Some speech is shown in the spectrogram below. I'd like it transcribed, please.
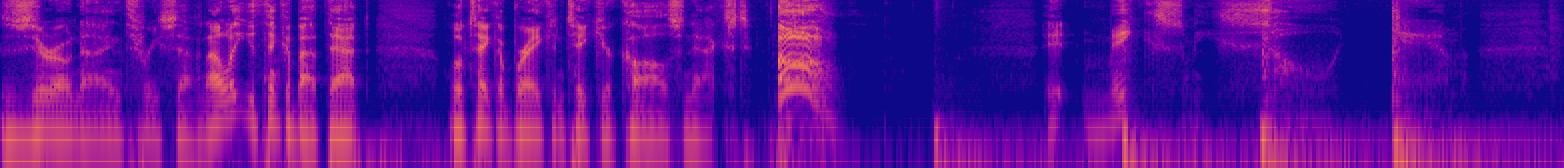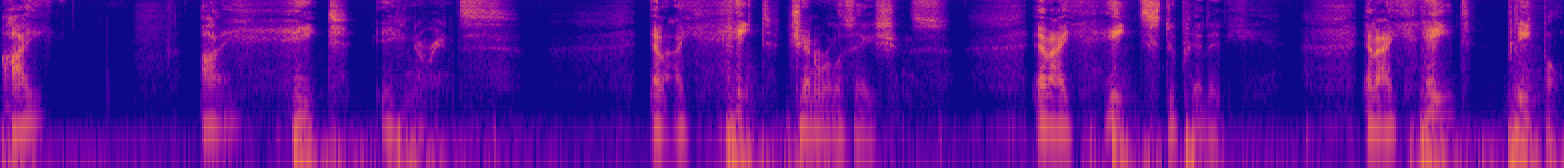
0937. I'll let you think about that. We'll take a break and take your calls next. Oh! It makes me so damn. I, I hate ignorance. And I hate generalizations. And I hate stupidity. And I hate people.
